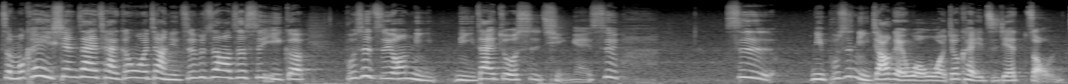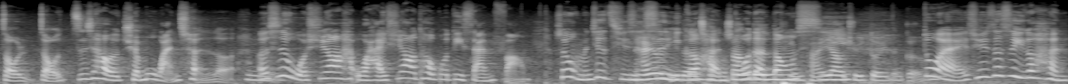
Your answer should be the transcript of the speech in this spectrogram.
怎么可以现在才跟我讲？你知不知道这是一个不是只有你你在做事情？哎，是是，你不是你交给我，我就可以直接走走走之后全部完成了，嗯、而是我需要我还需要透过第三方。所以，我们这其实是一个很多的东西要去对那个。对，其实这是一个很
